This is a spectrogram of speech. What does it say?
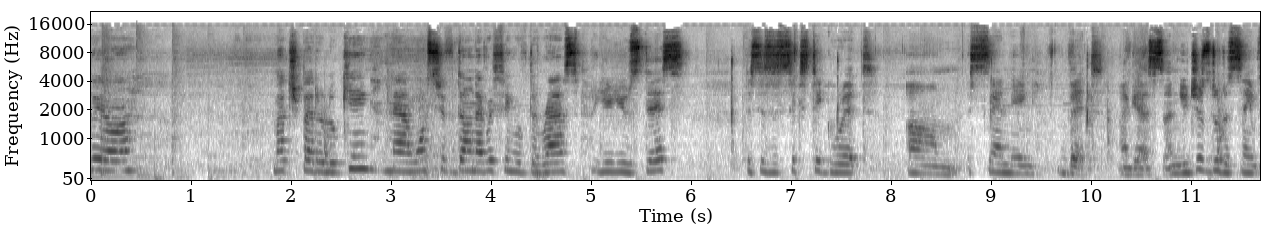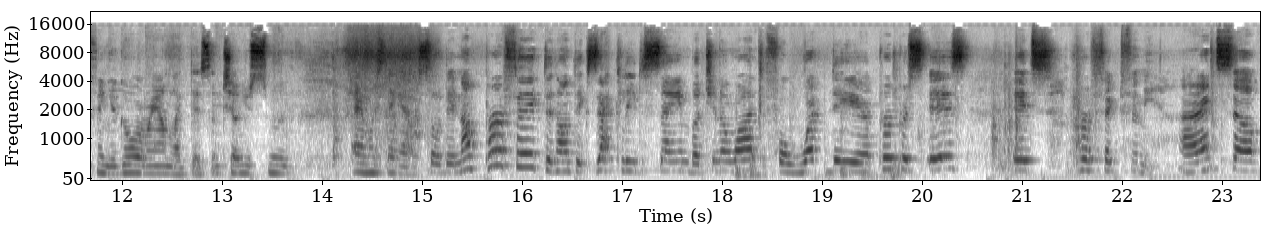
They are. Much better looking. Now once you've done everything with the rasp you use this. This is a 60 grit um, sanding bit I guess. And you just do the same thing. You go around like this until you smooth everything out. So they're not perfect. They're not exactly the same but you know what? For what their purpose is it's perfect for me. Alright so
